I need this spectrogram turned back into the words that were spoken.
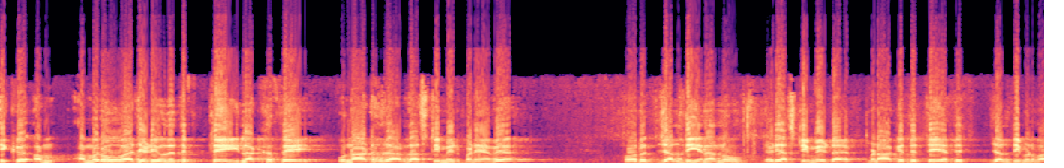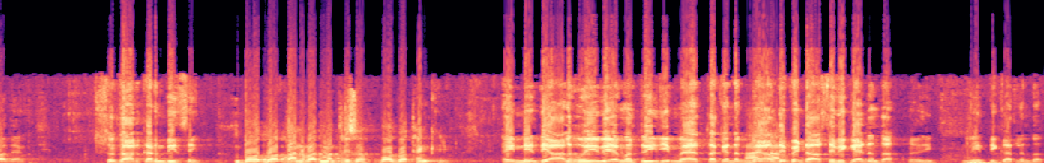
ਇੱਕ ਅਮ- ਅਮਰੋਹ ਹੈ ਜਿਹੜੇ ਉਹਦੇ ਤੇ 23 ਲੱਖ ਤੇ 59 ਹਜ਼ਾਰ ਦਾ ਐਸਟੀਮੇਟ ਬਣਿਆ ਹੋਇਆ। ਹੈ। ਔਰ ਜਲਦੀ ਇਹਨਾਂ ਨੂੰ ਜਿਹੜੇ ਐਸਟੀਮੇਟ ਹੈ ਬਣਾ ਕੇ ਦਿੱਤੇ ਆ ਤੇ ਜਲਦੀ ਬਣਵਾ ਦਿਆਂਗੇ। ਸਰਦਾਰ ਕਰਮਵੀਰ ਸਿੰਘ। ਬਹੁਤ ਬਹੁਤ ਧੰਨਵਾਦ ਮੰਤਰੀ ਸਾਹਿਬ ਬਹੁਤ ਬਹੁਤ ਥੈਂਕ ਯੂ ਇੰਨੇ ਦਿਆਲ ਹੋਏ ਵੇ ਆ ਮੰਤਰੀ ਜੀ ਮੈਂ ਤਾਂ ਕਹਿੰਦਾ ਮਿਆਲ ਦੇ ਪਿੰਡ ਵਾਸਤੇ ਵੀ ਕਹਿ ਦਿੰਦਾ। ਹਾਂ ਜੀ ਬੇਨਤੀ ਕਰ ਲੈਂਦਾ।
